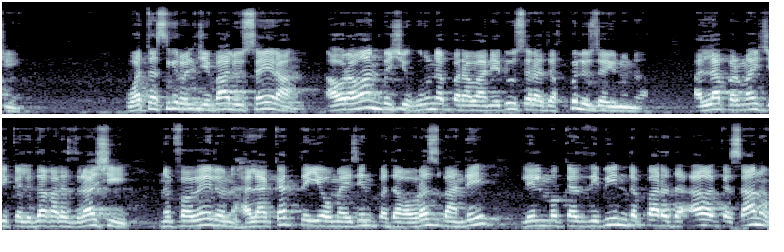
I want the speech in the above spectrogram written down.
شي وتسير الجبال سيرا او روان بشي غرونه پر روانې دو سره د خپل زینونه الله پرمای چې کله دغه رز راشي نفویل هلاکت ته یوم ایزن په دغه ورځ باندې للمکذبین د پر د هغه کسانو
